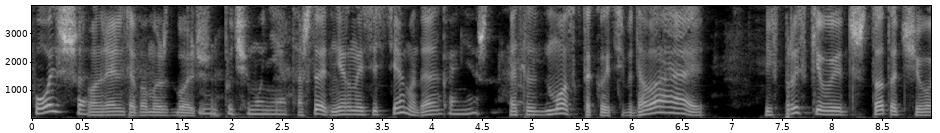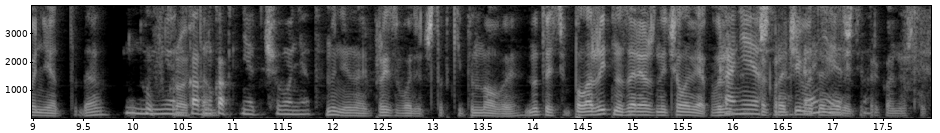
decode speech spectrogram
больше, он реально тебе поможет больше. Почему нет? А что это нервная система, да? Конечно. Это мозг такой, типа, давай, и впрыскивает что-то, чего нет, да? Ну, ну в нет, кровь, ну, как, ну как нет, чего нет? Ну, не знаю, производит что-то какие-то новые. Ну, то есть положительно заряженный человек. Вы конечно, же, как врачи конечно. в это верите, прикольная штука.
